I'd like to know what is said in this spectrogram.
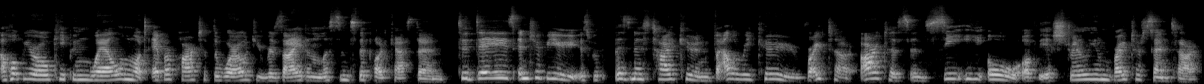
I hope you're all keeping well in whatever part of the world you reside and listen to the podcast in. Today's interview is with business tycoon Valerie Khoo, writer, artist, and CEO of the Australian Writer Centre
